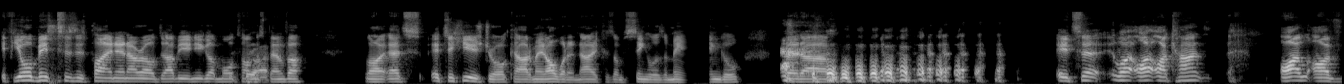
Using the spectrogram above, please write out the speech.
if your missus is playing NRLW and you got more That's time to right. with her, like that's it's a huge draw card. I mean, I wouldn't know because I'm single as a mingle, but um, it's a like I, I can't. I I've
